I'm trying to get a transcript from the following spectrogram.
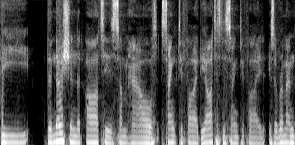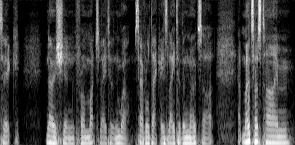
the the notion that art is somehow sanctified, the artist is sanctified, is a romantic notion from much later than, well, several decades later than Mozart. At Mozart's time,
